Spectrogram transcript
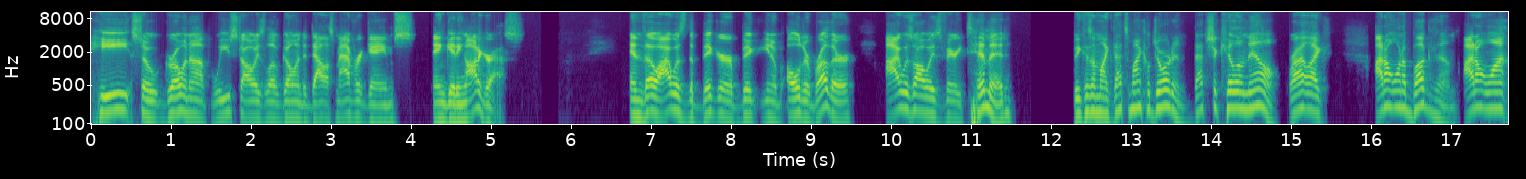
he so growing up, we used to always love going to Dallas Maverick games and getting autographs. And though I was the bigger, big, you know, older brother, I was always very timid because I'm like, that's Michael Jordan, that's Shaquille O'Neal, right? Like, I don't want to bug them. I don't want,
